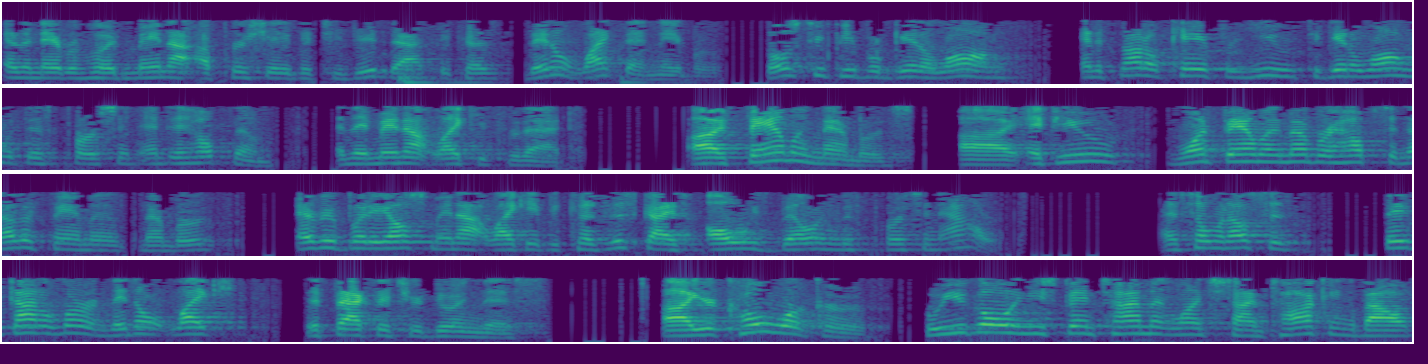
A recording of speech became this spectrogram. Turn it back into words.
in the neighborhood may not appreciate that you did that because they don't like that neighbor. Those two people get along, and it's not okay for you to get along with this person and to help them, and they may not like you for that. Uh, family members. Uh, if you one family member helps another family member, Everybody else may not like it because this guy's always bailing this person out. And someone else says, they've got to learn. They don't like the fact that you're doing this. Uh, your coworker, who you go and you spend time at lunchtime talking about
